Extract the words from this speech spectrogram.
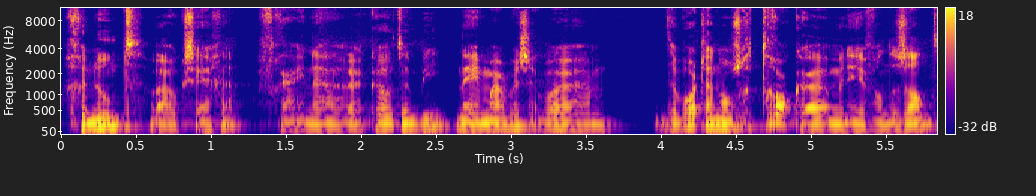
genoemd, wou ik zeggen. Vrij naar uh. Nee, maar we, zijn- we, eh, er wordt aan ons getrokken, meneer Van der Zand.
